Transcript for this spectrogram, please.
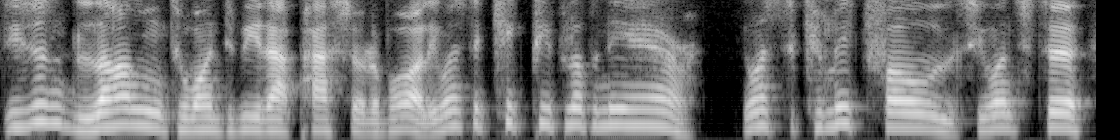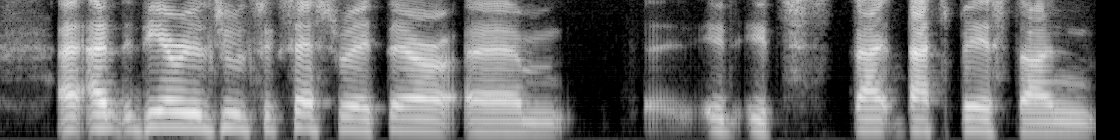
He doesn't long to want to be that passer of the ball. He wants to kick people up in the air. He wants to commit fouls. He wants to, and the aerial duel success rate there. Um, it, it's that that's based on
